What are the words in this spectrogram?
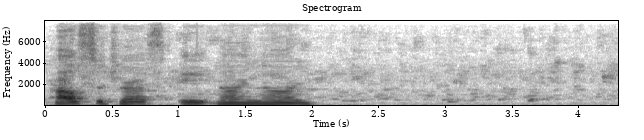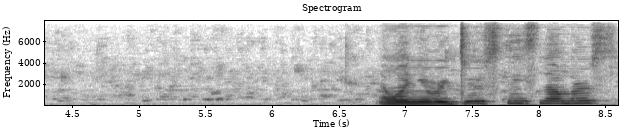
house address, 899. And when you reduce these numbers,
